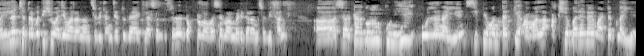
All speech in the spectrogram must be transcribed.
पहिलं छत्रपती शिवाजी महाराजांचं विधान जे तुम्ही ऐकलं असेल दुसरं डॉक्टर बाबासाहेब आंबेडकरांचं विधान. सरकारकडून कुणीही बोललं नाहीये. सीपी म्हणतात की आम्हाला आक्षेपार्ह काही वाटत नाहीये.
